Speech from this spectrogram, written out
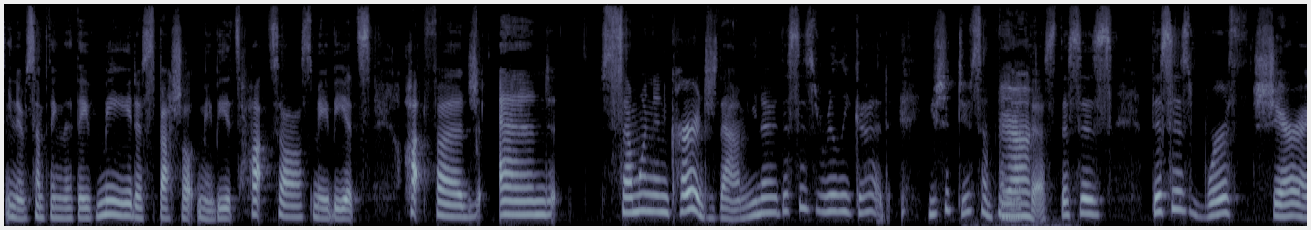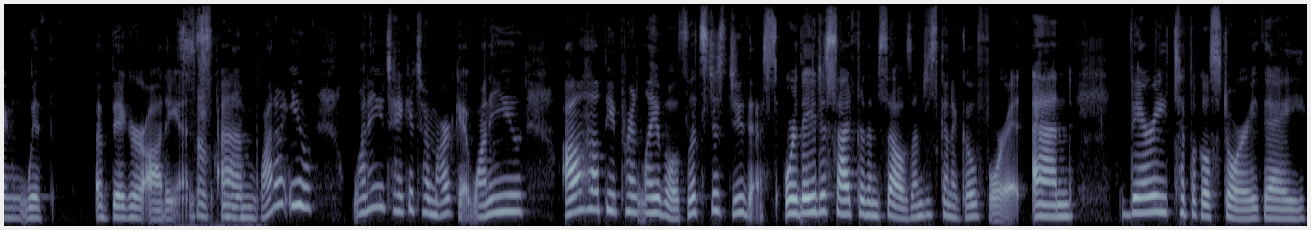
you know, something that they've made, a special, maybe it's hot sauce, maybe it's hot fudge, and someone encouraged them, you know, this is really good. You should do something yeah. with this. This is this is worth sharing with a bigger audience. So cool. um, why don't you why don't you take it to market? Why don't you I'll help you print labels. Let's just do this. Or they decide for themselves, I'm just going to go for it. And very typical story. They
